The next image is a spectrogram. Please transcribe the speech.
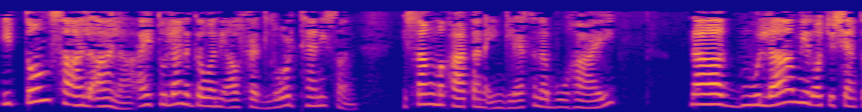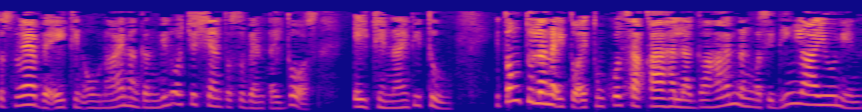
itong sa alaala ay tula na gawa ni Alfred Lord Tennyson, isang makata na Ingles na nabuhay nagmula 1809, 1809 hanggang 1892, 1892. Itong tula na ito ay tungkol sa kahalagahan ng masiding layunin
